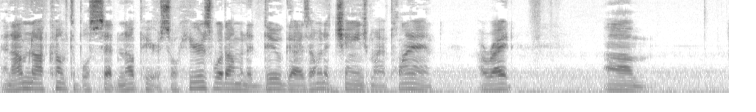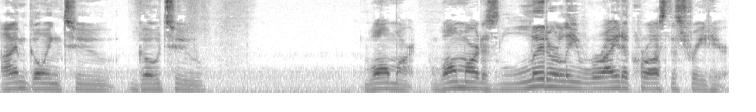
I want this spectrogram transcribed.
And I'm not comfortable setting up here. So here's what I'm going to do, guys. I'm going to change my plan, all right? Um, I'm going to go to Walmart. Walmart is literally right across the street here.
